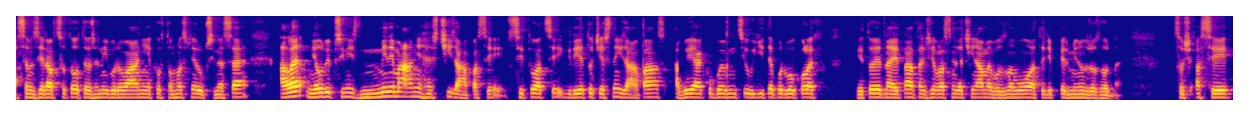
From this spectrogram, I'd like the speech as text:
A jsem zvědav, co to otevřené bodování jako v tomhle směru přinese, ale měl by přinést minimálně hezčí zápasy v situaci, kdy je to těsný zápas a vy jako bojovníci uvidíte po dvou kolech, je to jedna jedna, takže vlastně začínáme od znovu a teď je pět minut rozhodne. Což asi,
